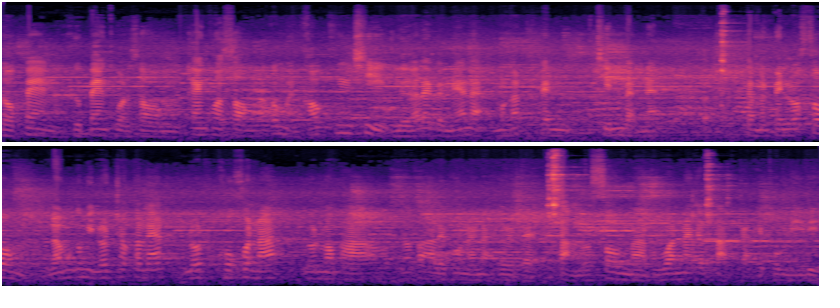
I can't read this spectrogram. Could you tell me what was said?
ตัวแป้งอะคือแป้งครัวซองแป้งครัวซองแล้วก็เหมือนเขาคุ้งฉีกหรืออะไรแบบเนี้ยแหละมันก็เป็นชิ้นแบบเนี้ยแต่มันเป็นรสส้ม แล้วมันก็มีรสช็อกโกแลตรสโคโคนัทรสมะพร้าวแล้วก็อะไรพวกนั้นนะเออแต่สั่งรสส้มมาเพราะว่าน่าจะตัดกับไอพวกนี้ดี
